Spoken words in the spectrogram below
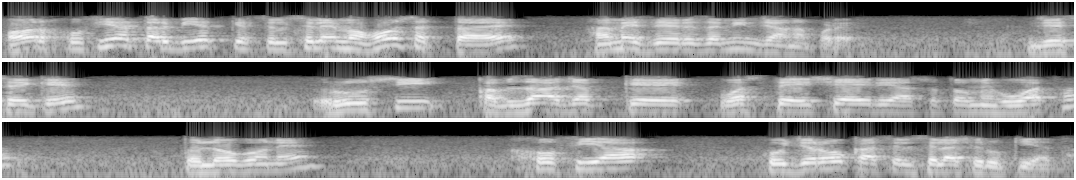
اور خفیہ تربیت کے سلسلے میں ہو سکتا ہے، ہمیں زیر زمین جانا پڑے۔ جیسے کہ روسی قبضہ جبکہ وسط ایشیائی ریاستوں میں ہوا تھا، تو لوگوں نے خفیہ حجروں کا سلسلہ شروع کیا تھا۔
